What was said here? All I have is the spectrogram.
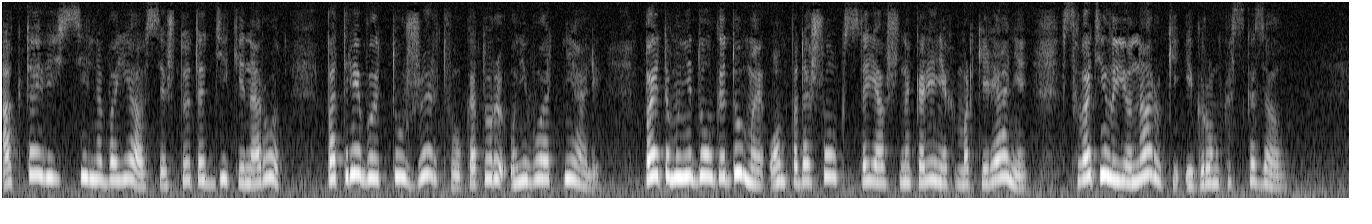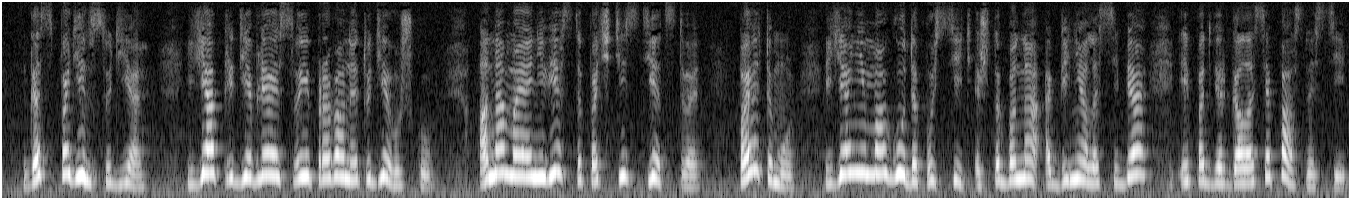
Октавий сильно боялся, что этот дикий народ потребует ту жертву, которую у него отняли. Поэтому, недолго думая, он подошел к стоявшей на коленях Маркеляне, схватил ее на руки и громко сказал, «Господин судья, я предъявляю свои права на эту девушку. Она моя невеста почти с детства, поэтому я не могу допустить, чтобы она обвиняла себя и подвергалась опасности.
